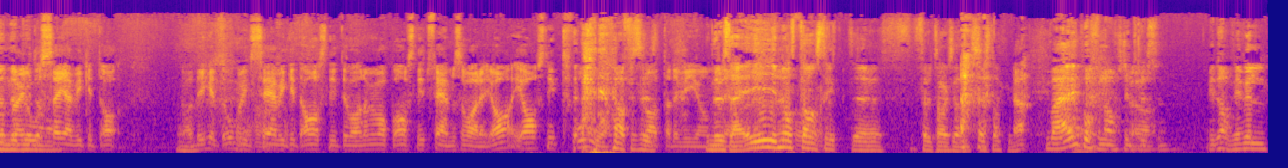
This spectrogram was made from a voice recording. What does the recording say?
under omöjligt broarna. att säga vilket... A- ja, det är helt omöjligt att säga vilket avsnitt det var. När vi var på avsnitt fem så var det, ja, i avsnitt två Ja, pratade vi om Nu är det så här, det. i något avsnitt eh, för ett tag sedan så snackade vi. Ja. Vad är vi på för avsnitt Ja. Idag? Vi är väl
